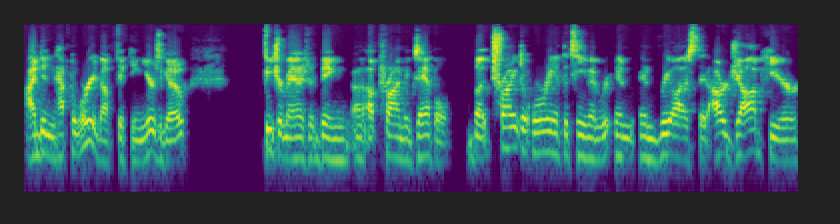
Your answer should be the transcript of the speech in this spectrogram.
I didn't have to worry about 15 years ago feature management being a, prime example, but trying to orient the team and, and, and, realize that our job here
